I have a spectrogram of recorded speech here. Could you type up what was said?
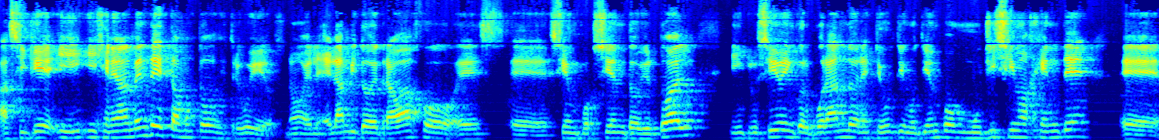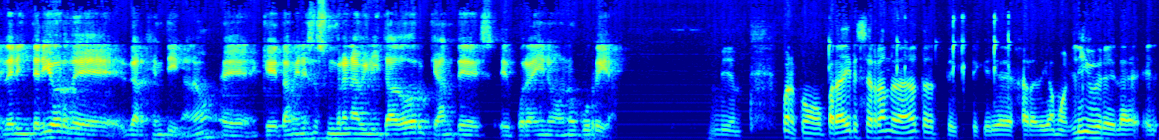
Así que, y, generalmente estamos todos distribuidos, ¿no? El, ámbito de trabajo es 100% eh, virtual, inclusive incorporando en este último tiempo muchísima gente eh, del interior de, Argentina, ¿no? Eh, que también eso es un gran habilitador que antes por ahí no, ocurría. Bien. Bueno, como para ir cerrando la nota, te, quería dejar, digamos, libre el,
